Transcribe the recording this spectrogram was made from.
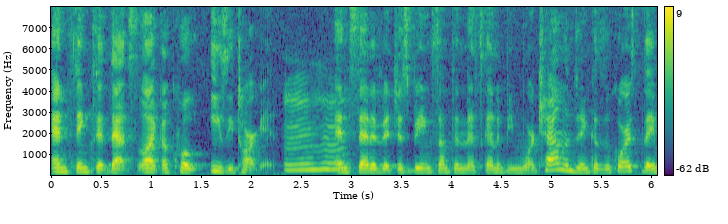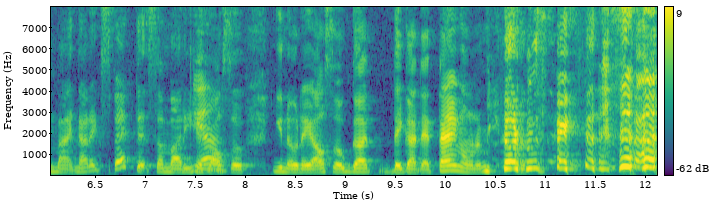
and think that that's like a quote easy target mm-hmm. instead of it just being something that's going to be more challenging because of course they might not expect that somebody has also you know they also got they got that thing on them you know what i'm saying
